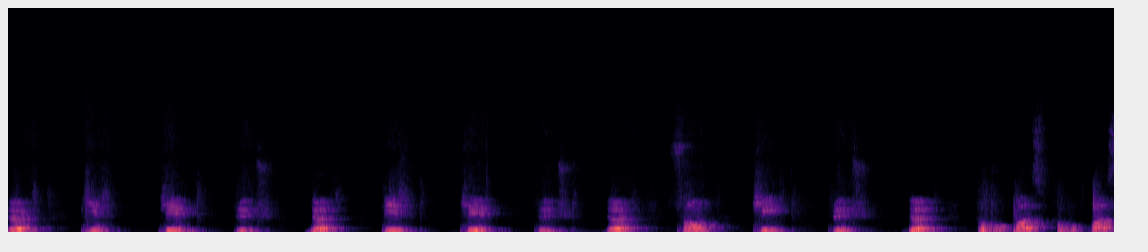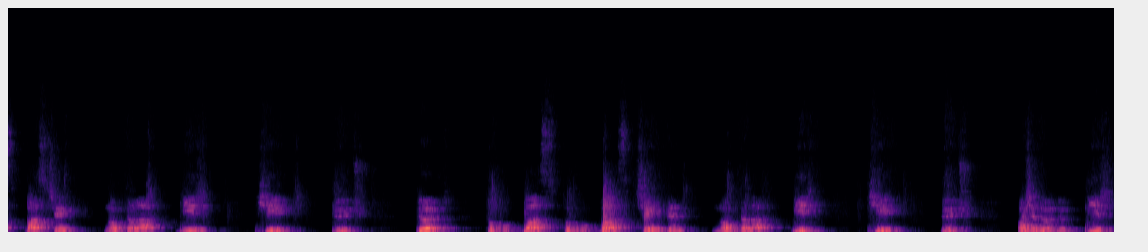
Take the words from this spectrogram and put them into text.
4, 1, 2, 3, 4, 1, 2, 3, 4, son, 2, 3, 4. Topuk bas, topuk bas, bas çek, noktala, 1, 2, 3, 4. Topuk bas, topuk bas, çektim, noktala, 1, 2, 3, başa döndüm, 1,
